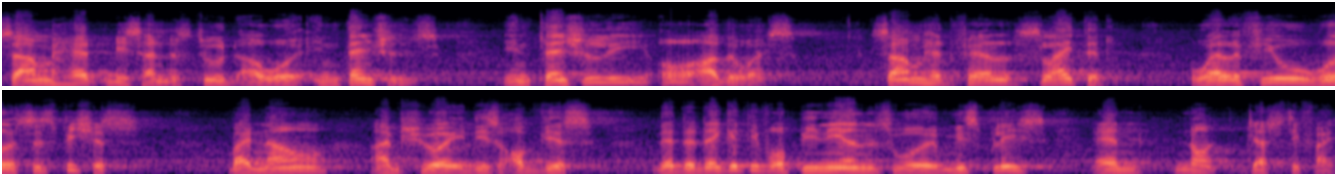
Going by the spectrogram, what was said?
some had misunderstood our intentions, intentionally or otherwise. Some had felt slighted, while a few were suspicious. By now, I'm sure it is obvious that the negative opinions were misplaced and not justified.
